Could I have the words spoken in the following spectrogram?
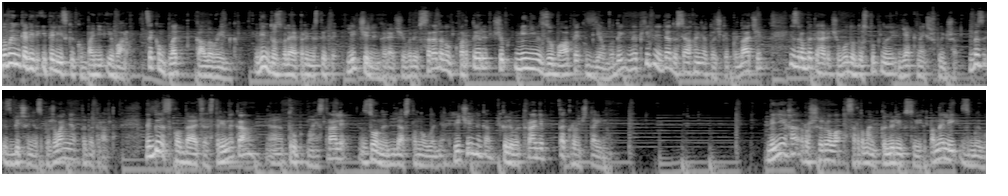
Новинка від італійської компанії Ivar – це комплект Coloring. Він дозволяє перемістити лічильник гарячої води всередину квартири, щоб мінімізувати об'єм води, необхідний для досягнення точки подачі, і зробити гарячу воду доступною якнайшвидше, без збільшення споживання та витрат. Набір складається з трійника, е, труб магістралі, зони для встановлення лічильника, кольових кранів та кронштейну. Viega розширила асортимент кольорів своїх панелей з милу.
